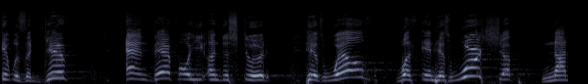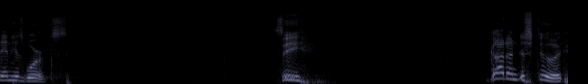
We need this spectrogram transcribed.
it was a gift, and therefore he understood his wealth was in his worship, not in his works. See, God understood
